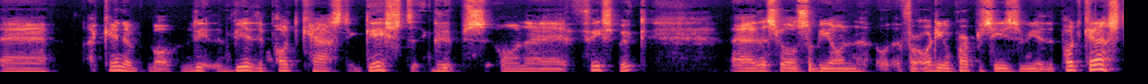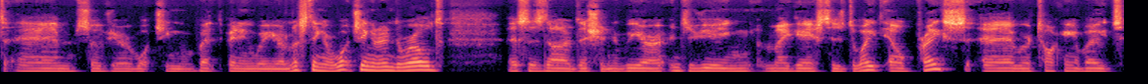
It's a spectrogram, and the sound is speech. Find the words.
uh, a kind of well via the podcast guest groups on uh, Facebook. Uh, this will also be on for audio purposes via the podcast. Um, so if you're watching, depending where you're listening or watching around the world, this is another edition. We are interviewing my guest is Dwight L. Price. Uh, we're talking about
